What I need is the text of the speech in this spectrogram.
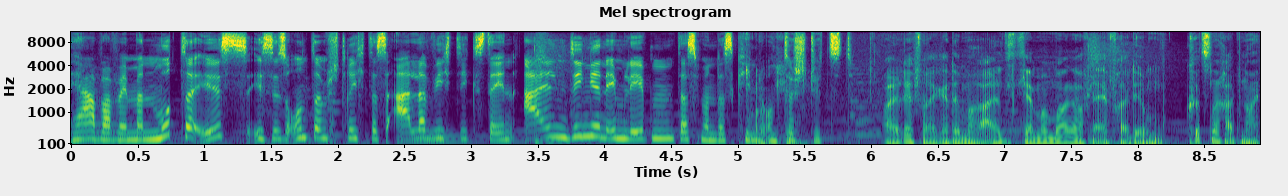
Ja, aber wenn man Mutter ist, ist es unterm Strich das Allerwichtigste in allen Dingen im Leben, dass man das Kind unterstützt. Eure Frage der Moral klären wir morgen auf Live-Radio um kurz nach halb neun.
